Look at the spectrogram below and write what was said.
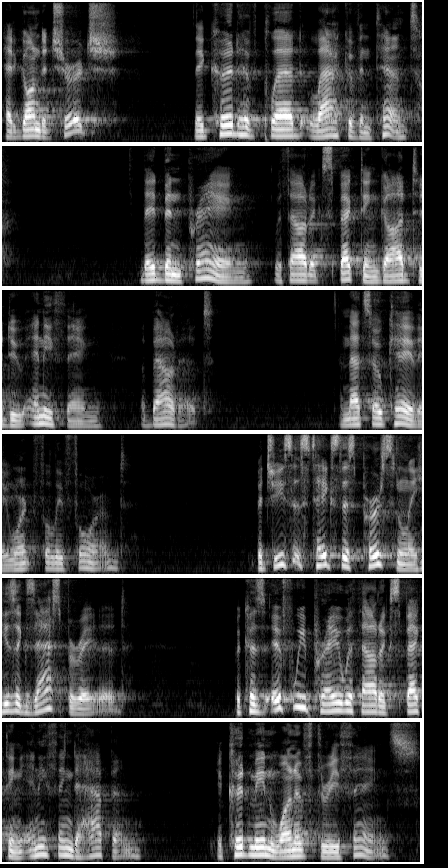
had gone to church, they could have pled lack of intent. They'd been praying without expecting God to do anything about it. And that's okay, they weren't fully formed. But Jesus takes this personally. He's exasperated. Because if we pray without expecting anything to happen, it could mean one of three things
